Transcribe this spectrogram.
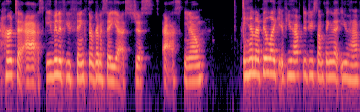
hurt to ask even if you think they're going to say yes, just ask, you know? And I feel like if you have to do something that you have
